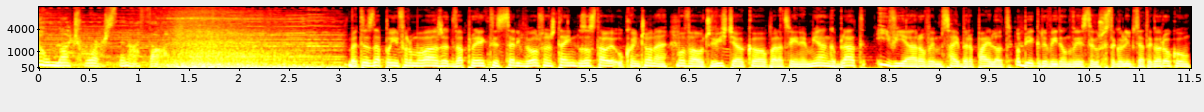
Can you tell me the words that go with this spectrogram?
so much worse than I thought. Bethesda poinformowała, że dwa projekty z serii Wolfenstein zostały ukończone. Mowa oczywiście o kooperacyjnym Young Blood i VR-owym Cyberpilot. Obie gry wyjdą 26 lipca tego roku.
